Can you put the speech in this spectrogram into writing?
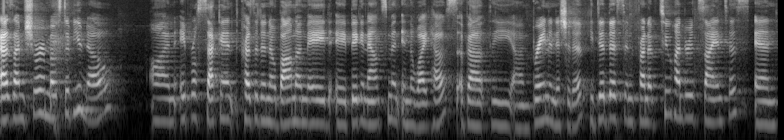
As I'm sure most of you know, on April 2nd, President Obama made a big announcement in the White House about the um, BRAIN Initiative. He did this in front of 200 scientists and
